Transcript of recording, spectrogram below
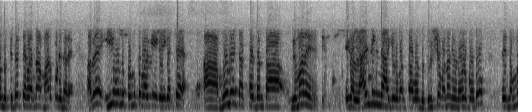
ಒಂದು ಸಿದ್ಧತೆಗಳನ್ನ ಮಾಡ್ಕೊಂಡಿದ್ದಾರೆ. ಆದ್ರೆ ಈ ಒಂದು ಪ್ರಮುಖವಾಗಿ ಈಗ ಈಗಷ್ಟೇ, ಆ ಮೂವ್ಮೆಂಟ್ ಆಗ್ತಾ ಇದ್ದಂತಹ ವಿಮಾನ ಈಗ ಲ್ಯಾಂಡಿಂಗ್ ಆಗಿರುವಂತ ಒಂದು ದೃಶ್ಯವನ್ನ ನೀವು ನೋಡಬಹುದು ನಮ್ಮ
